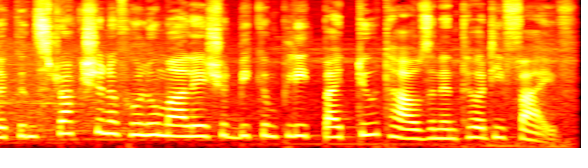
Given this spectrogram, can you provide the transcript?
The construction of Hulhumale should be complete by 2035.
